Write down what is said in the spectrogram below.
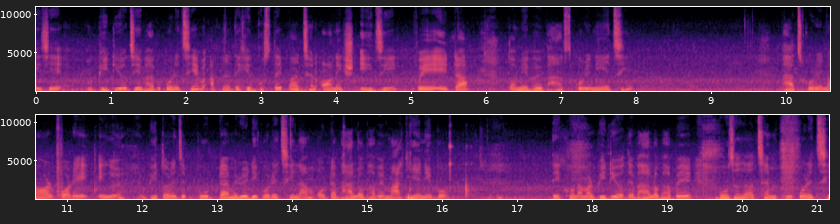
এই যে ভিডিও যেভাবে করেছি, আপনারা দেখে বুঝতেই পারছেন অনেক ইজি ওয়ে এটা। তো আমি এভাবে ভাজ করে নিয়েছি। ভাজ করে নেওয়ার পরে ভিতরে যে পুরটা আমি রেডি করেছিলাম, ওটা ভালোভাবে মাখিয়ে নেব। দেখুন, আমার ভিডিওতে ভালোভাবে বোঝা যাচ্ছে আমি কী করেছি।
